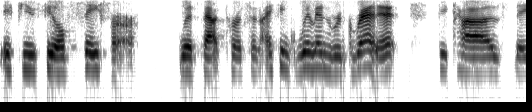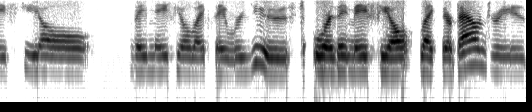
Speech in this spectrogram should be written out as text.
if you feel safer with that person. I think women regret it because they feel they may feel like they were used or they may feel like their boundaries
